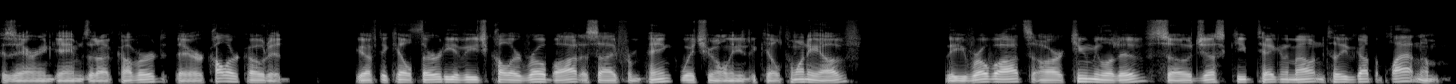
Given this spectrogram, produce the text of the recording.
Cazzarion games that I've covered. They're color coded. You have to kill 30 of each colored robot, aside from pink, which you only need to kill 20 of. The robots are cumulative, so just keep taking them out until you've got the platinum.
